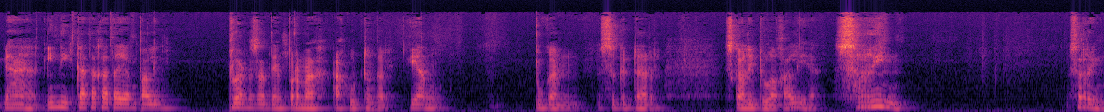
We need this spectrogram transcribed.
Nah ini kata-kata yang paling bangsat yang pernah aku dengar yang bukan sekedar sekali dua kali ya sering. Sering.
